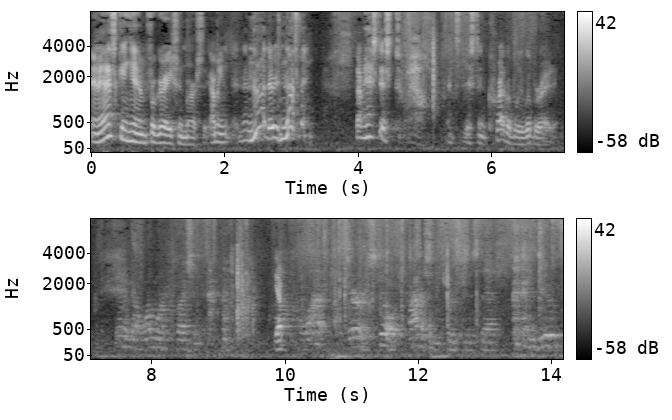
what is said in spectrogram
and asking Him for grace and mercy. I mean, no, there is nothing. I mean, that's just, wow, that's just incredibly liberating. I got one more question. Yep. A lot of, there are still Protestant churches that do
